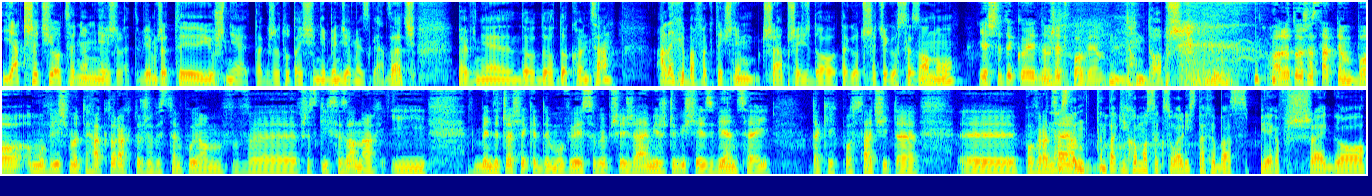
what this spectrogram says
Ja trzeci oceniam nieźle. Wiem, że ty już nie, także tutaj się nie będziemy zgadzać pewnie do, do, do końca. Ale chyba faktycznie trzeba przejść do tego trzeciego sezonu. Jeszcze tylko jedną rzecz powiem. Dobrze. Ale to już ostatnią, bo omówiliśmy o tych aktorach, którzy występują w wszystkich sezonach i w międzyczasie, kiedy mówiłeś sobie, przejrzałem i rzeczywiście jest więcej takich postaci, te yy, powracają... No ten, ten, taki homoseksualista chyba z pierwszego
